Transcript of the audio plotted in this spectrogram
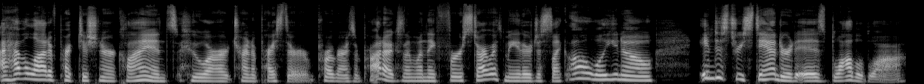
I have a lot of practitioner clients who are trying to price their programs and products. And when they first start with me, they're just like, oh, well, you know, industry standard is blah, blah, blah.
